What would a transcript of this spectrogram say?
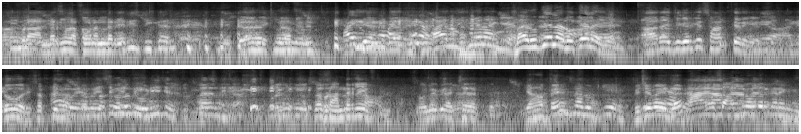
थोड़ा अंदर में फ़ोन अंदर भाई रुकिए ना रुकिए ना ये। आ रहा है जिगर के साथ करेंगे। दो वरी सबके साथ अंदर ले सोलो भी अच्छे लगते हैं। यहाँ पे? विजय भाई इधर? साथ में उधर करेंगे।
